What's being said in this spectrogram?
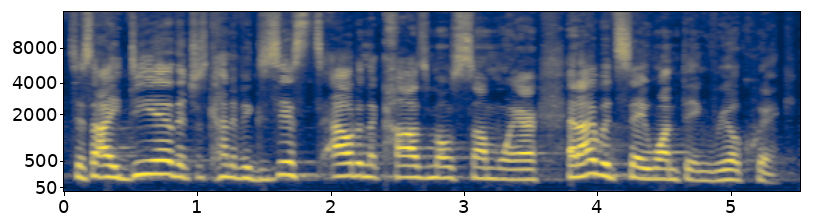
It's this idea that just kind of exists out in the cosmos somewhere. And I would say one thing real quick.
